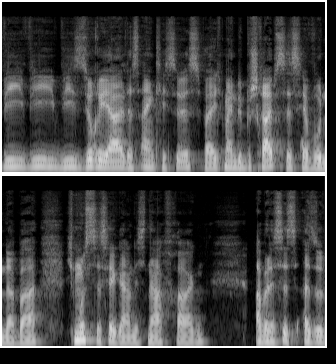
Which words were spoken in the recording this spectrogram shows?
wie, wie, wie surreal das eigentlich so ist, weil ich meine, du beschreibst es ja wunderbar. Ich muss das ja gar nicht nachfragen. Aber das ist, also,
